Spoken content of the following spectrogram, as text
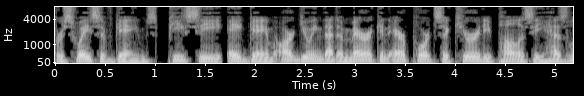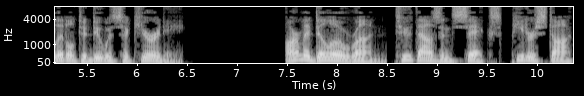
Persuasive Games, PC a game arguing that American airport security policy has little to do with security. Armadillo Run 2006, Peter Stock,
